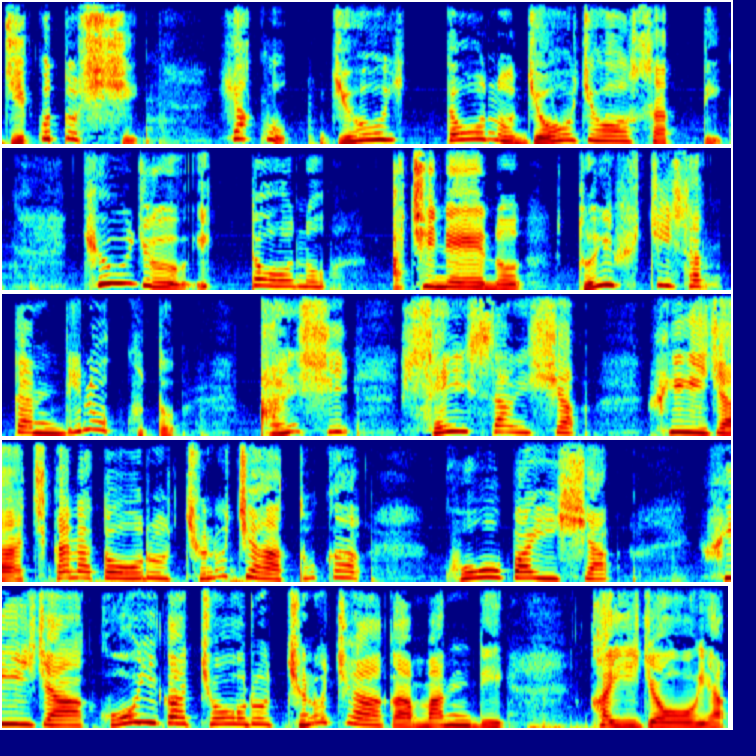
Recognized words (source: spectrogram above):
軸とし、111頭の上場さって、91頭のあちねえのトイフチサッタンリのこと、監視生産者、フィージャーチカナトールチュヌチャーとか、購買者、フィージャー行為がチョールチュヌチャーがマンリ、会場や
